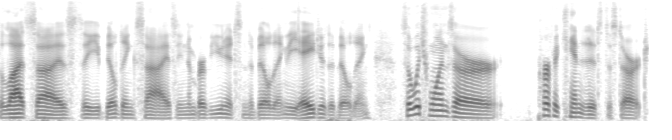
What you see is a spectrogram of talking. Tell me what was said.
the lot size, the building size, the number of units in the building, the age of the building. So which ones are perfect candidates to start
